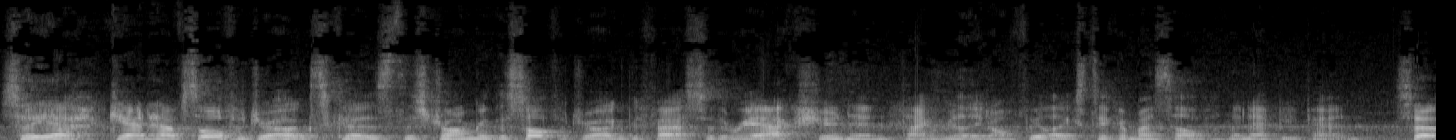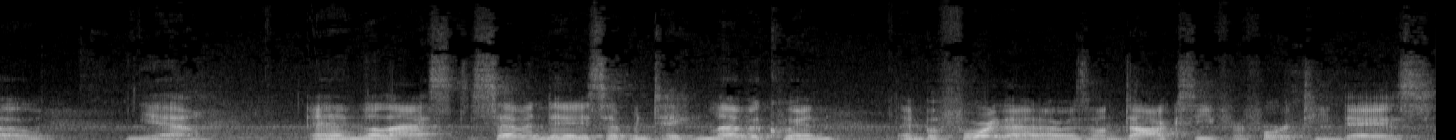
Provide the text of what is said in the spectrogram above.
So yeah, can't have sulfa drugs because the stronger the sulfa drug, the faster the reaction, and I really don't feel like sticking myself with an EpiPen. So yeah, and the last seven days I've been taking Levaquin, and before that I was on Doxy for 14 days.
